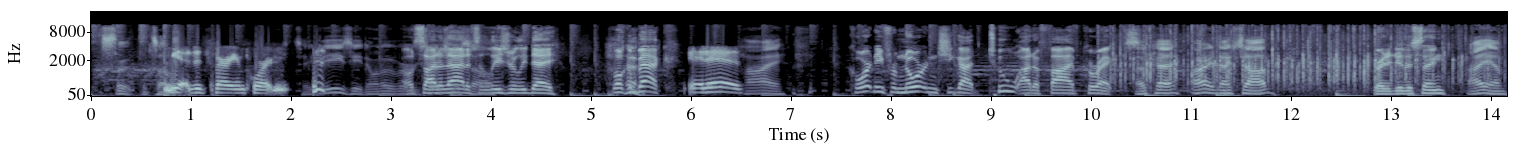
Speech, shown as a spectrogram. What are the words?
That's all. Yeah, it's very important. Take it easy. Don't over. Outside of that, it's a leisurely day. Welcome back. It is. Hi. Courtney from Norton, she got two out of five correct. Okay. All right. Nice job. Ready to do this thing? I am.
